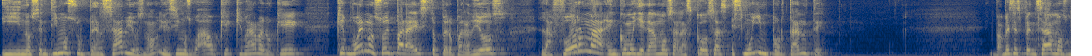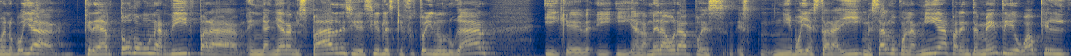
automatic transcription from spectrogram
Y nos sentimos súper sabios, ¿no? Y decimos, wow, qué, qué bárbaro, qué, qué bueno soy para esto, pero para Dios la forma en cómo llegamos a las cosas es muy importante. A veces pensamos, bueno, voy a crear todo un ardid para engañar a mis padres y decirles que estoy en un lugar y que y, a la mera hora pues ni voy a estar ahí. Me salgo con la mía aparentemente y digo, wow, qué,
